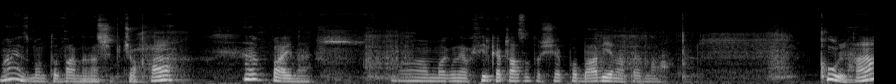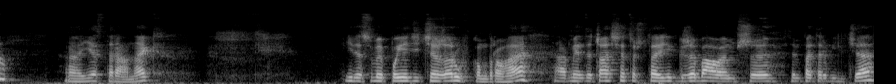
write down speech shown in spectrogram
No jest zmontowane na szybciocha. Fajne. No, jak miał chwilkę czasu, to się pobawię na pewno. Cool, ha? E, Jest ranek. Idę sobie pojeździć ciężarówką trochę, a w międzyczasie coś tutaj grzebałem przy tym Peterbilcie.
